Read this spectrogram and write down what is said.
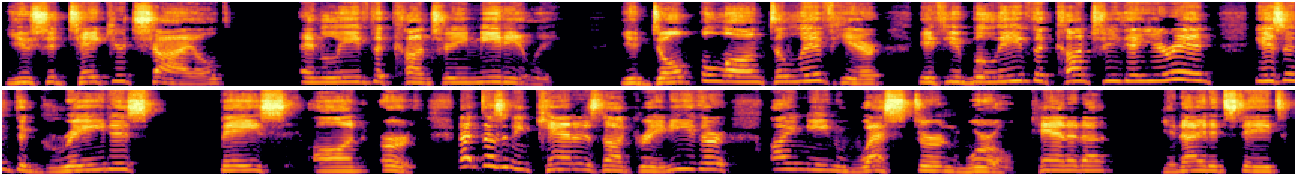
You should take your child and leave the country immediately. You don't belong to live here if you believe the country that you're in isn't the greatest base on earth. That doesn't mean Canada's not great either. I mean Western world. Canada, United States,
